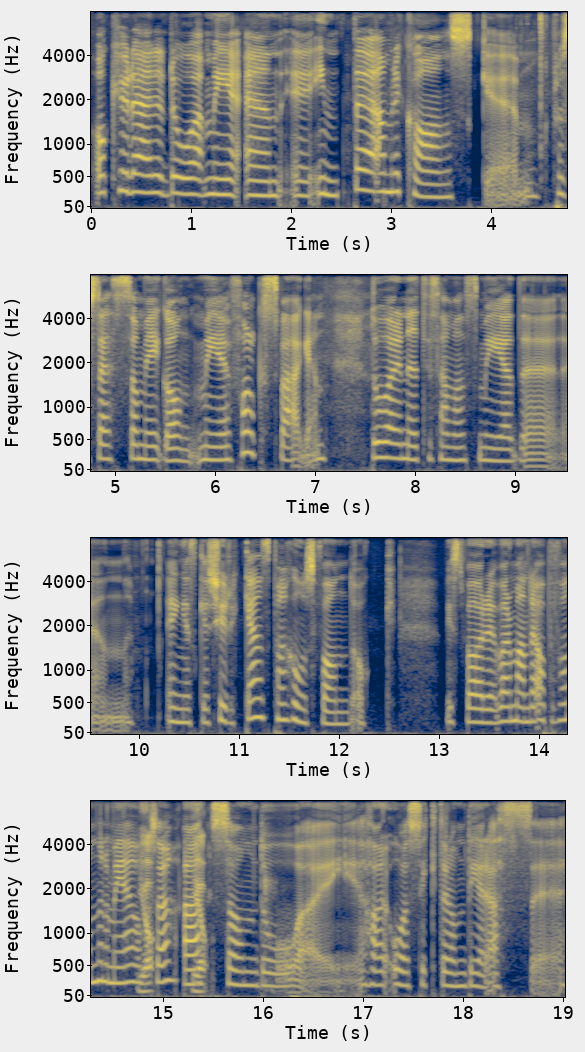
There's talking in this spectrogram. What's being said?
Och hur är det då med en eh, inte amerikansk eh, process som är igång med Volkswagen? Då var det ni tillsammans med eh, en engelska kyrkans pensionsfond och Visst var, var de andra AP-fonderna med också? Ja, ja, ja. Som då eh, har åsikter om deras eh,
